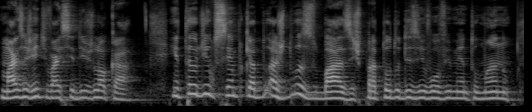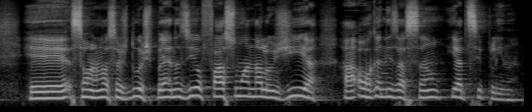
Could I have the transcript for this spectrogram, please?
mas a gente vai se deslocar. Então eu digo sempre que as duas bases para todo o desenvolvimento humano é, são as nossas duas pernas e eu faço uma analogia à organização e à disciplina.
